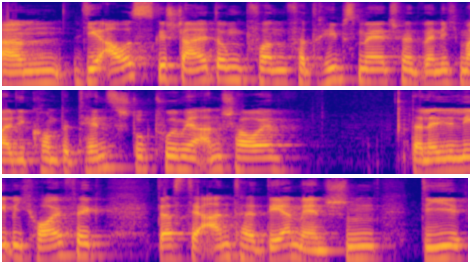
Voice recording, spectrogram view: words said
Ähm, die Ausgestaltung von Vertriebsmanagement, wenn ich mal die Kompetenzstruktur mir anschaue, dann erlebe ich häufig, dass der Anteil der Menschen, die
